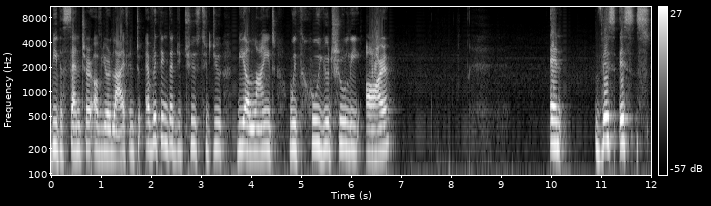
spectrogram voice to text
be the center of your life, and to everything that you choose to do be aligned with who you truly are. And this is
